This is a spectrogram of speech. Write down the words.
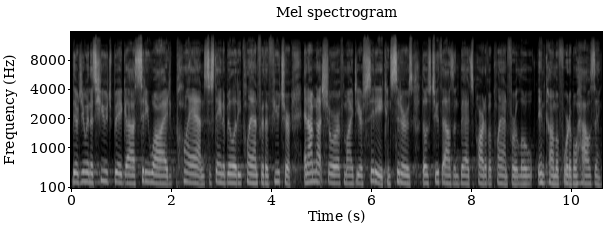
They're doing this huge, big uh, citywide plan, sustainability plan for the future, and I'm not sure if my dear city considers those 2,000 beds part of a plan for low income, affordable housing.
